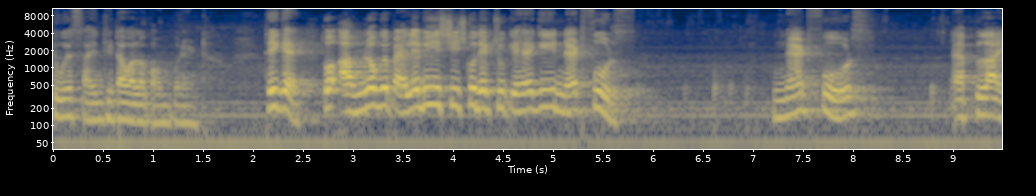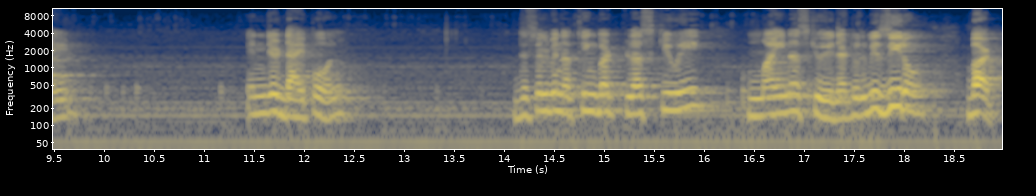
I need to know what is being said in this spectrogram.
टू ए साइन थीटा वाला कॉम्पोनेंट ठीक है? तो हम लोग पहले भी इस चीज़ को देख चुके हैं कि net force net force applied in the dipole this will be nothing but plus Q E minus Q E that will be zero but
